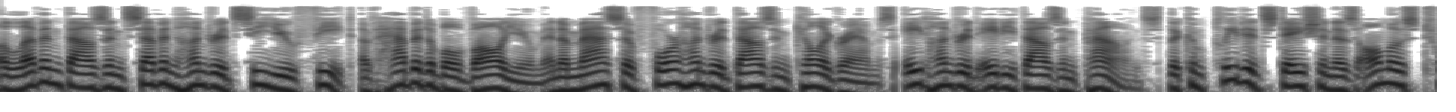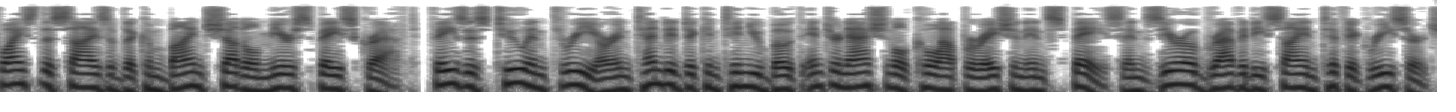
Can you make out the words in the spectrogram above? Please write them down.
(11,700 cu feet) of habitable volume and a mass of 400,000 kilograms (880,000 pounds), the completed station is almost twice the size of the combined shuttle Mir spacecraft. Phases 2 and 3 are intended to continue both international cooperation in space and zero-gravity scientific research,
